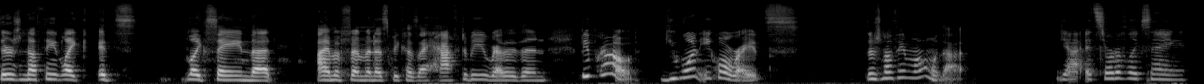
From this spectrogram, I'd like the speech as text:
There's nothing like it's like saying that I'm a feminist because I have to be rather than be proud. You want equal rights. There's nothing wrong with that. Yeah, it's sort of like saying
